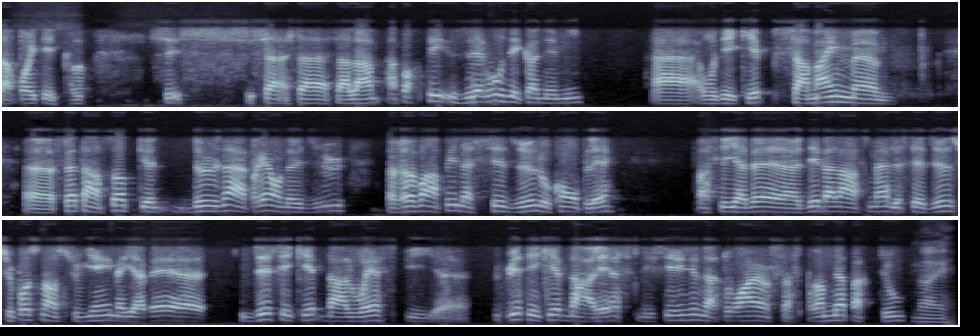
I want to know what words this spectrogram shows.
ça n'a pas été le cas. C'est- ça, ça, ça a apporté zéro économie à- aux équipes. Ça a même euh, euh, fait en sorte que deux ans après, on a dû revamper la cédule au complet parce qu'il y avait un débalancement de cédule. Je ne sais pas si tu t'en souviens, mais il y avait euh, 10 équipes dans l'Ouest puis euh, 8 équipes dans l'Est. Les séries éliminatoires, ça se promenait partout. Ouais.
